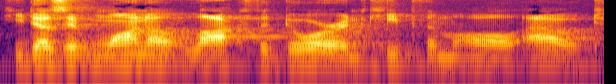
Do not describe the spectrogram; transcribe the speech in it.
He doesn't want to lock the door and keep them all out.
